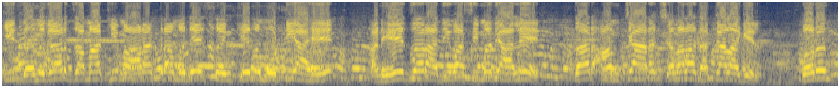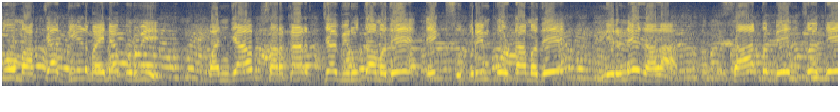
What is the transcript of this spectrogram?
की धनगर जमात ही महाराष्ट्रामध्ये संख्येनं मोठी आहे. आणि हे जर आदिवासीमध्ये आले तर आमच्या आरक्षणाला धक्का लागेल. परंतु मागच्या दीड महिन्यापूर्वी पंजाब सरकारच्या विरुद्धामध्ये एक सुप्रीम कोर्टामध्ये निर्णय झाला. सात बेंचचं ते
